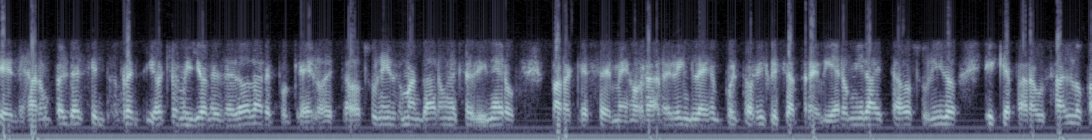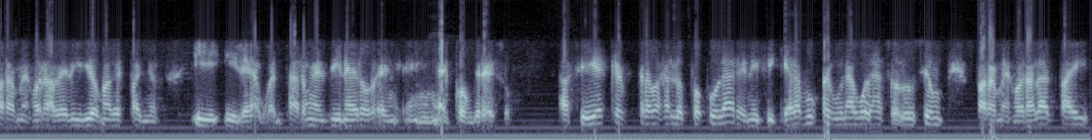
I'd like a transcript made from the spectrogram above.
que dejaron perder 138 millones de dólares porque los Estados Unidos mandaron ese dinero para que se mejorara el inglés en Puerto Rico y se atrevieron a ir a Estados Unidos y que para usarlo para mejorar el idioma de español y, le aguantaron el dinero en, en el Congreso. Así es que trabajan los populares, ni siquiera buscan una buena solución para mejorar al país.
